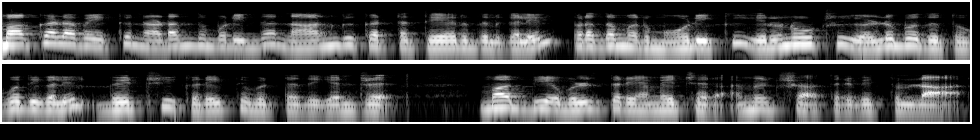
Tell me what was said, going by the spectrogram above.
மக்களவைக்கு நடந்து முடிந்த நான்கு கட்ட தேர்தல்களில் பிரதமர் மோடிக்கு இருநூற்று எழுபது தொகுதிகளில் வெற்றி கிடைத்துவிட்டது என்று மத்திய உள்துறை அமைச்சர் அமித்ஷா தெரிவித்துள்ளார்.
